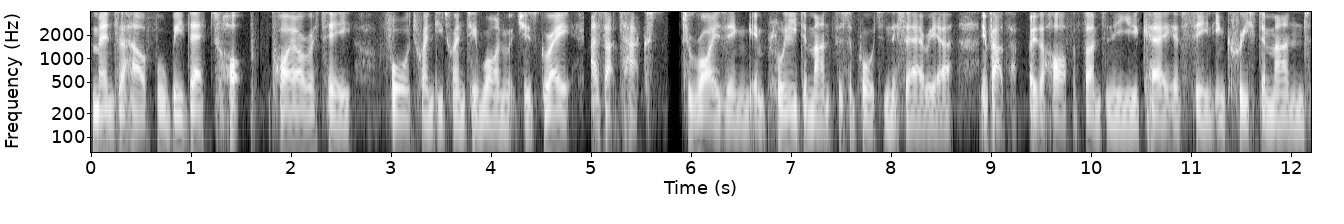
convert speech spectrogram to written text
mental health will be their top priority for 2021, which is great, as that tax to rising employee demand for support in this area. In fact, over half of firms in the UK have seen increased demand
